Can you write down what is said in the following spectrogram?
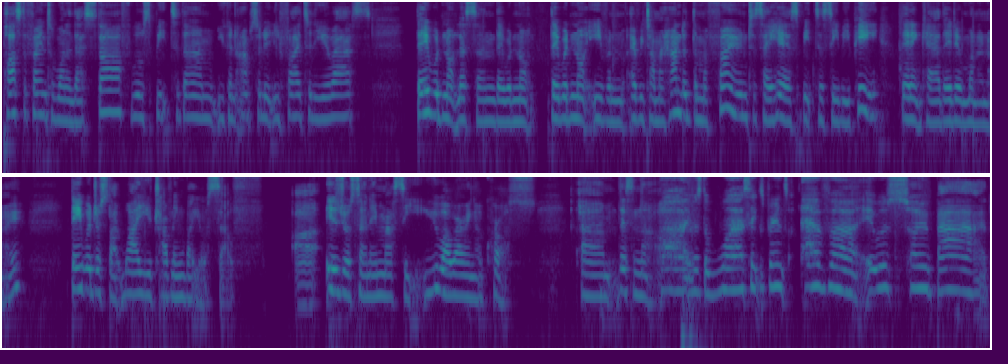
pass the phone to one of their staff, we'll speak to them. You can absolutely fly to the US. They would not listen. They would not, they would not even, every time I handed them a phone to say, here, speak to CBP, they didn't care. They didn't want to know. They were just like, why are you traveling by yourself? uh, is your surname Massey? You are wearing a cross. Um, this and that. Oh, it was the worst experience ever. It was so bad.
